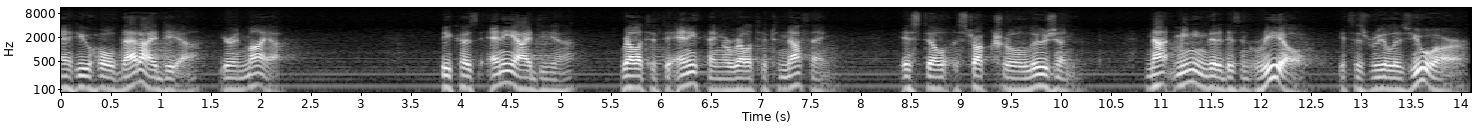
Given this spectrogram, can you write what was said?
And if you hold that idea, you're in Maya. Because any idea, relative to anything or relative to nothing, is still a structural illusion. Not meaning that it isn't real, it's as real as you are.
